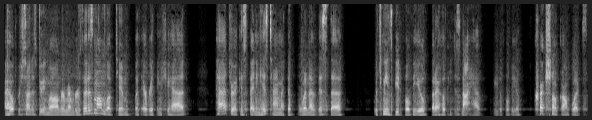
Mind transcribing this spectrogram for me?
I hope her son is doing well and remembers that his mom loved him with everything she had. Patrick is spending his time at the Buena Vista, which means beautiful view, but I hope he does not have beautiful view. Correctional complex.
